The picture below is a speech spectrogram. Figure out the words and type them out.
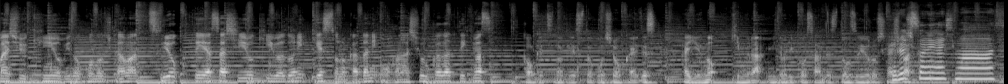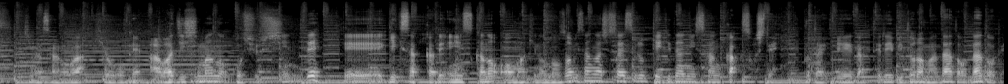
毎週金曜日のこの時間は強くて優しいをキーワードにゲストの方にお話を伺っていきます。今月のゲストご紹介です。俳優の木村みどり子さんです。どうぞよろしくお願いします。よろしくお願いします。木村さんは兵庫県淡路島のご出身で、えー、劇作家で演出家の牧野望美さんが主催する劇団に参加。そして舞台映画テレビドラマなどなどで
